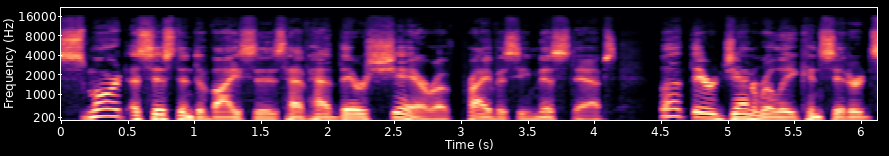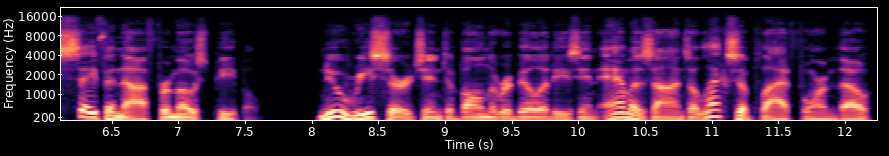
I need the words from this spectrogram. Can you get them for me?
Smart assistant devices have had their share of privacy missteps, but they're generally considered safe enough for most people. New research into vulnerabilities in Amazon's Alexa platform, though,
